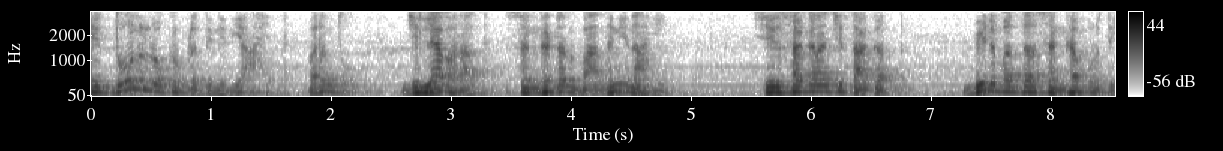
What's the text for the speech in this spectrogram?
हे दोन लोकप्रतिनिधी आहेत. परंतु जिल्ह्याभरात संघटन बांधणी नाही. क्षीरसागरांची ताकद बीड मतदारसंघापुरती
